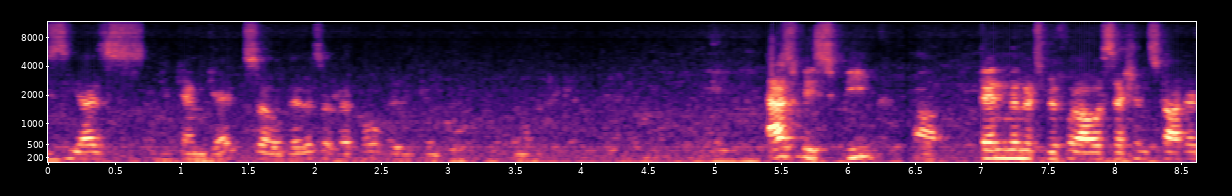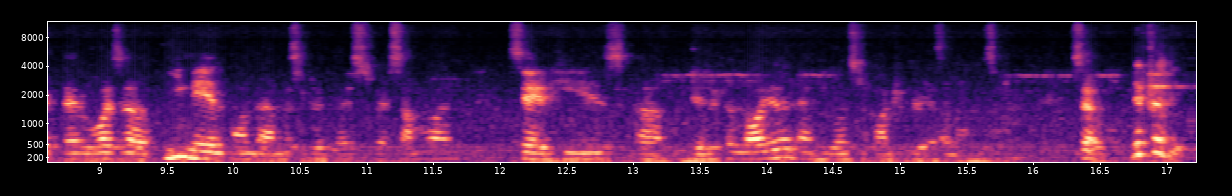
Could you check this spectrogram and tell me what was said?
easy as you can get. So there is a repo where you can go As we speak, uh, 10 minutes before our session started, there was an email on the ambassador list where someone said he is a digital lawyer and he wants to contribute as an ambassador. So literally,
